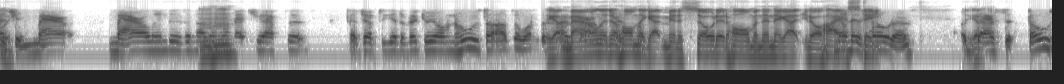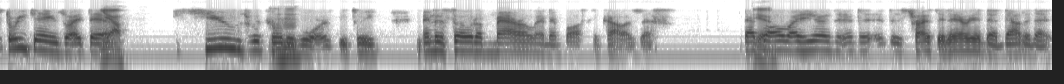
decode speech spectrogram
As you mentioned, Mar- Maryland is another mm-hmm. one that you have to that you have to get a victory over. And who was the other one? They got Maryland at home. They got Minnesota at home, and then they got you know Ohio Minnesota. State. That's it. Those three games right there. Yeah. Huge recruiting mm-hmm. wars between Minnesota, Maryland, and Boston College. That's that's yeah. all right here in, the, in, the, in this tri-state area. Then down in that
